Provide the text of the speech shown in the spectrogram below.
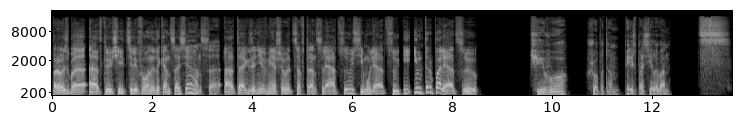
Просьба отключить телефоны до конца сеанса, а также не вмешиваться в трансляцию, симуляцию и интерполяцию. «Чего?» — шепотом переспросил Иван. «Тссс!»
